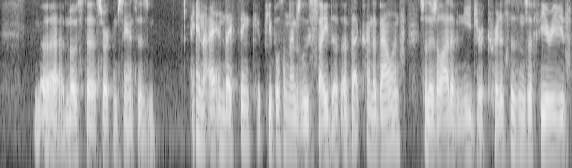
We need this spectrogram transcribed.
uh, most uh, circumstances. And I, and I think people sometimes lose sight of, of that kind of balance. So there's a lot of knee-jerk criticisms of theories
